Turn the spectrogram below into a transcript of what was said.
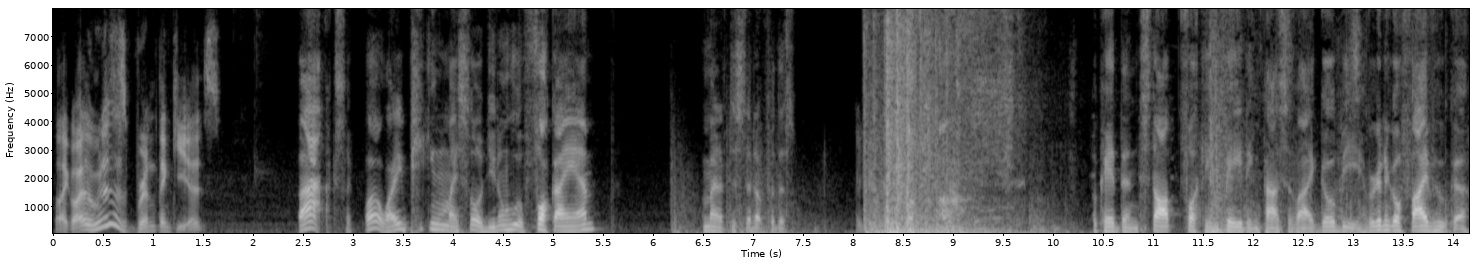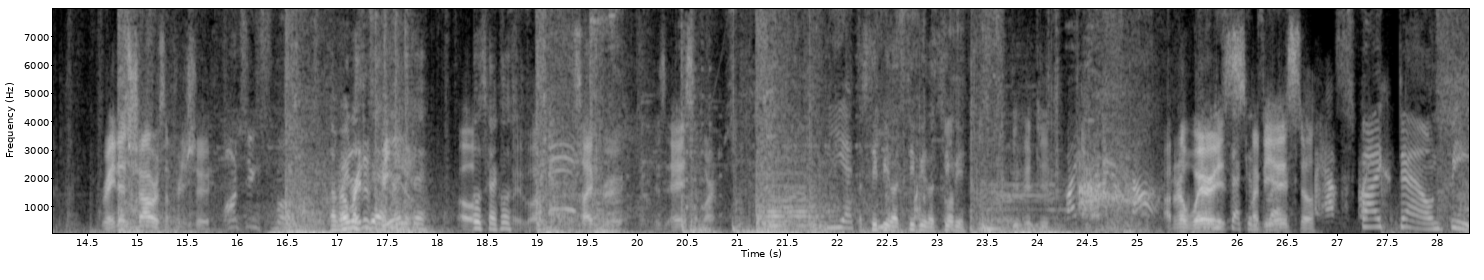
Like, why, who does this Brim think he is? Facts. Like, whoa, why are you peeking in my soul? Do you know who the fuck I am? I might have to sit up for this. Okay, then stop fucking baiting, passive eye. Go B. We're gonna go five hookah. Reyna's showers, I'm pretty sure. No, oh, Reyna's Reyna's B. B. Reyna's A. Oh, Close, guy, close. Wait, what? Cypher is A somewhere. Yet Let's TP, let's TP, let's oh, TP. Leave it, dude. I don't know where it is. Might be A still. Spike down B.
